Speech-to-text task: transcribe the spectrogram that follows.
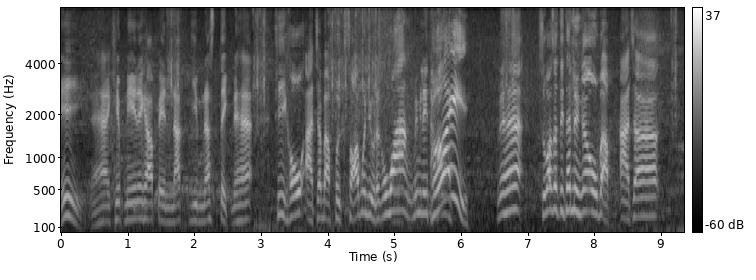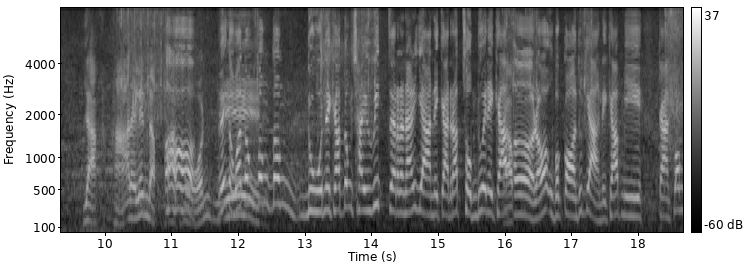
นี่นะฮะคลิปนี้นะครับเป็นนักยิมนาสติกนะฮะที่เขาอาจจะแบบฝึกซ้อมกันอยู่แล้วก็ว่างไม่มีอะไรทำเฮ้ย นะฮะ สุภาพสตรีท่านหนึ่งก็โอแบบอาจจะ อยากหาอะไรเล่นแบบเอผาดอโผนเฮ้ยแต่ว่าต้องนี่ ต้องต้องดูนะครับต้องใช้วิจารณญาณในการรับชมด้วยนะครับครับเออแล้วว่าอุปกรณ์ทุกอย่างนะครับมีการป้อง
